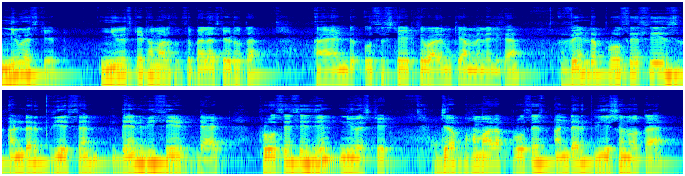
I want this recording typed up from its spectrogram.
न्यू स्टेट न्यू स्टेट हमारा सबसे पहला स्टेट होता है। एंड उस स्टेट के बारे में क्या मैंने लिखा है? When the process is under creation then we say that process is in new state जब हमारा प्रोसेस अंडर क्रिएशन होता है,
